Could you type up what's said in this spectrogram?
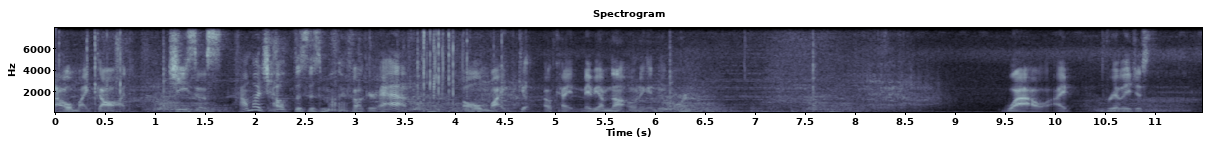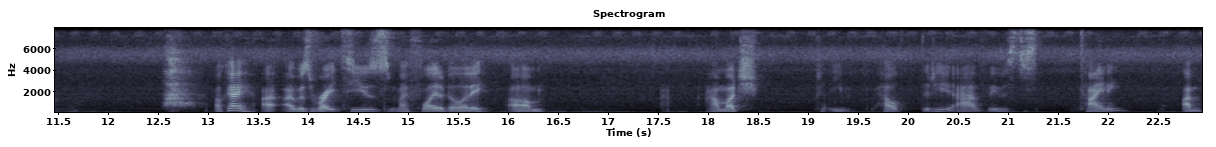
oh my god. Jesus. How much health does this motherfucker have? Oh my god. Okay, maybe I'm not owning a newborn. Wow, I really just... okay, I, I was right to use my flight ability. Um, how much health did he have? He was just tiny. I'm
